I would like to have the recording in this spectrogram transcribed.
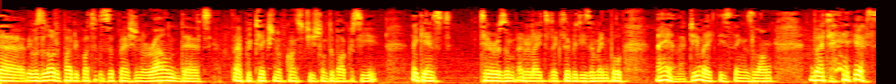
uh, there was a lot of public participation around that uh, protection of constitutional democracy against terrorism and related activities. I mean, well, man, they do make these things long. But yes,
